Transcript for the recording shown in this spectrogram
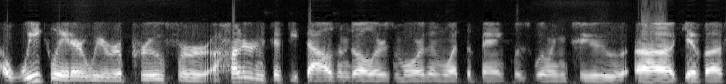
a week later, we were approved for $150,000 more than what the bank was willing to uh, give us,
